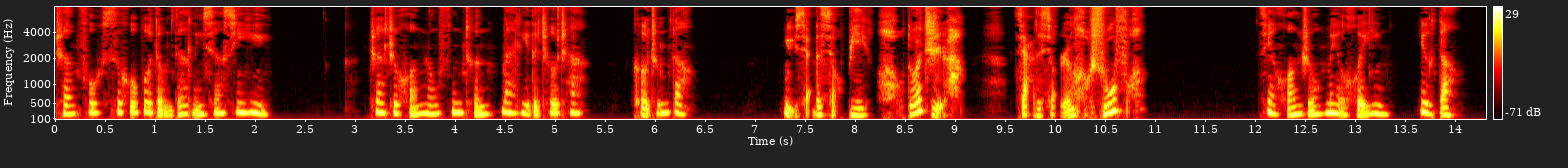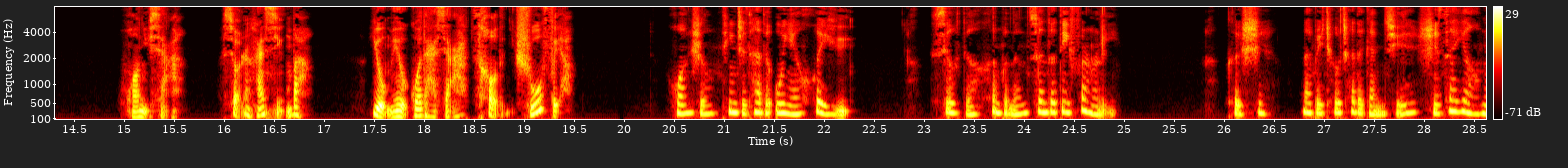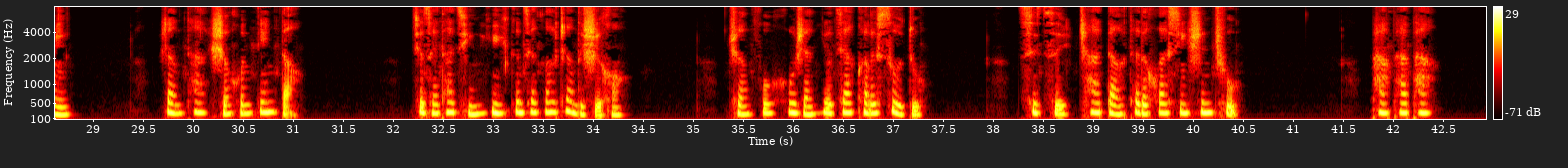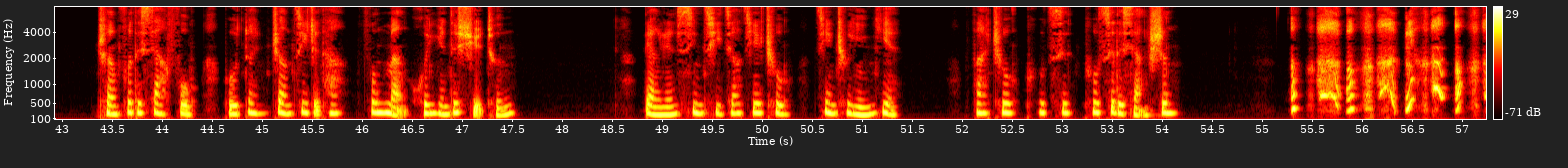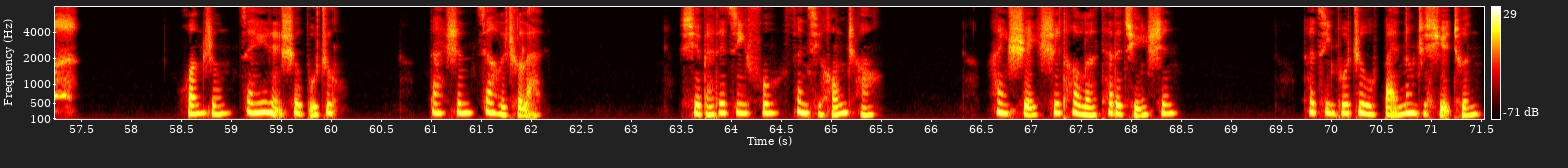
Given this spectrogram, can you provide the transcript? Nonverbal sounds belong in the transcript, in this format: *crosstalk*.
船夫似乎不懂得怜香惜玉，抓住黄蓉丰臀，卖力的抽插，口中道：“女侠的小臂好多汁啊，夹的小人好舒服。”见黄蓉没有回应，又道：“黄女侠，小人还行吧？有没有郭大侠操的你舒服呀？”黄蓉听着他的污言秽语，羞得恨不能钻到地缝里。可是那被抽插的感觉实在要命，让他神魂颠倒。就在他情欲更加高涨的时候，船夫忽然又加快了速度，次次插到他的花心深处。啪啪啪，船夫的下腹不断撞击着他丰满浑圆的雪臀。两人性器交接处溅出银液，发出噗呲噗呲的响声。黄蓉再也忍受不住，大声叫了出来。雪白的肌肤泛起红潮，汗水湿透了她的全身。她禁不住摆弄着雪臀。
